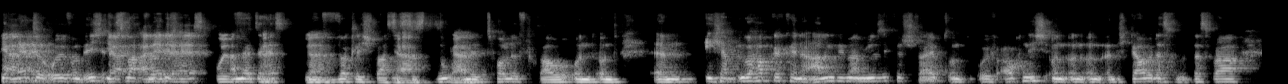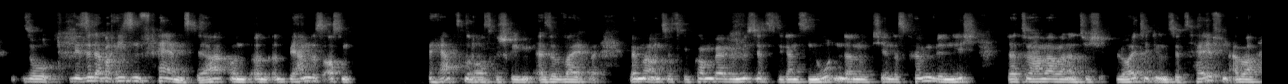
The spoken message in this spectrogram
Ja. Annette, Ulf und ich. Ja, es macht Annette wirklich, Hess, Ulf. Annette Hess ja. macht wirklich Spaß. Ja. Es ist so ja. eine tolle Frau. Und, und ähm, ich habe überhaupt gar keine Ahnung, wie man Musical schreibt und Ulf auch nicht. Und, und, und, und ich glaube, das, das war so, wir sind aber Riesenfans, ja. Und, und, und wir haben das aus dem Herzen rausgeschrieben. Also, weil, wenn man uns jetzt gekommen wäre, wir müssen jetzt die ganzen Noten da notieren, das können wir nicht. Dazu haben wir aber natürlich Leute, die uns jetzt helfen. Aber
